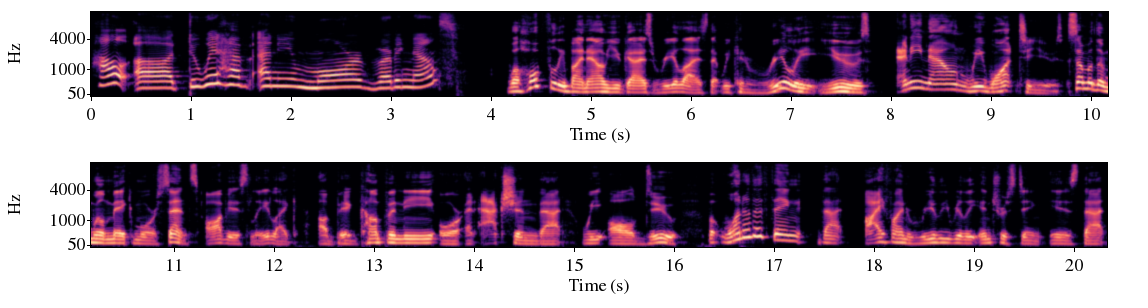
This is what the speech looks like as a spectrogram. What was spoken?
How? Uh, do we have any more verbing nouns? Well, hopefully by now you guys realize that we can really use any noun we want to use. Some of them will make more sense, obviously, like a big company or an action that we all do. But one other thing that I find really, really interesting is that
